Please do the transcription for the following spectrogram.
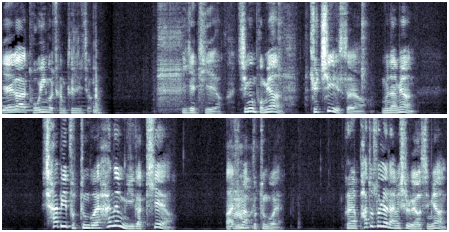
얘가 도인 것처럼 들리죠? 이게 D예요. 지금 보면 규칙이 있어요. 뭐냐면 샵이 붙은 거에 한 음 위가 키예요. 마지막 음. 붙은 거에. 그러면 파도솔레 라미시를 외웠으면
